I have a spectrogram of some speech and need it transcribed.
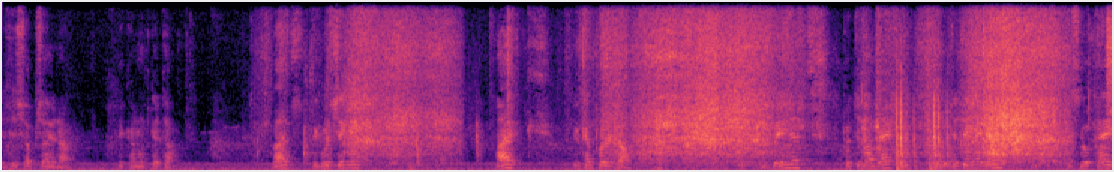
it is upside down. You cannot get out. But the good thing is like you can pull it off. Clean it, put it on back, put it in again. It's okay.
